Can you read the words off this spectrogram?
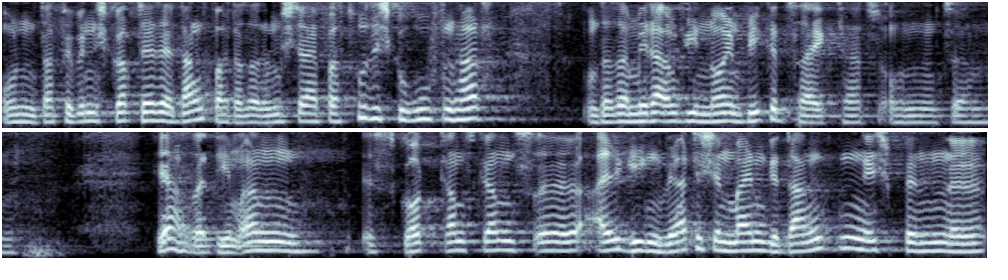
Und dafür bin ich Gott sehr, sehr dankbar, dass er mich da einfach zu sich gerufen hat und dass er mir da irgendwie einen neuen Weg gezeigt hat. Und ähm, ja, seitdem an ist Gott ganz, ganz äh, allgegenwärtig in meinen Gedanken. Ich bin äh,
